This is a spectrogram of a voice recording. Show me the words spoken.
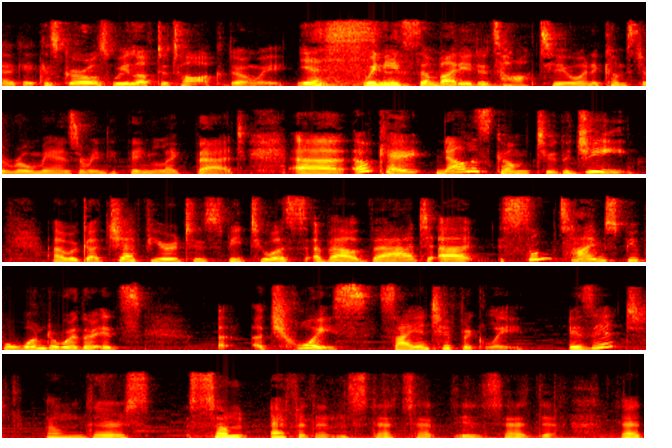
Okay, because girls, we love to talk, don't we? Yes. We need somebody to talk to when it comes to romance or anything like that. Uh, okay, now let's come to the G. Uh, we got Jeff here to speak to us about that. Uh, sometimes people wonder whether it's a, a choice scientifically. Is it? Um, there's some evidence that said, is said that, that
